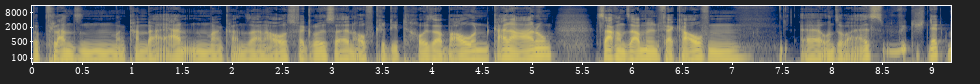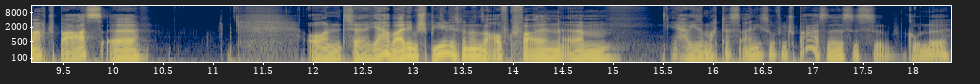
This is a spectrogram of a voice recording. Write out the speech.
bepflanzen, man kann da ernten, man kann sein Haus vergrößern, auf Kredit Häuser bauen, keine Ahnung, Sachen sammeln, verkaufen, äh, und so weiter. Es ist wirklich nett, macht Spaß. Äh, und äh, ja, bei dem Spielen ist mir dann so aufgefallen, ähm, ja, wieso macht das eigentlich so viel Spaß? Es ist im Grunde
